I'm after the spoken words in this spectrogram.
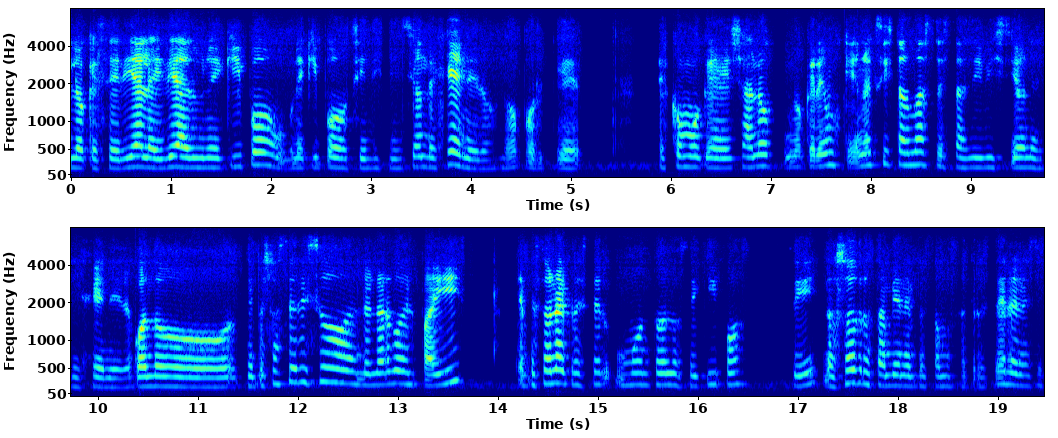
lo que sería la idea de un equipo, un equipo sin distinción de género, ¿no? Porque es como que ya no, no queremos que no existan más estas divisiones de género. Cuando se empezó a hacer eso a lo largo del país, empezaron a crecer un montón los equipos, ¿sí? Nosotros también empezamos a crecer en ese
